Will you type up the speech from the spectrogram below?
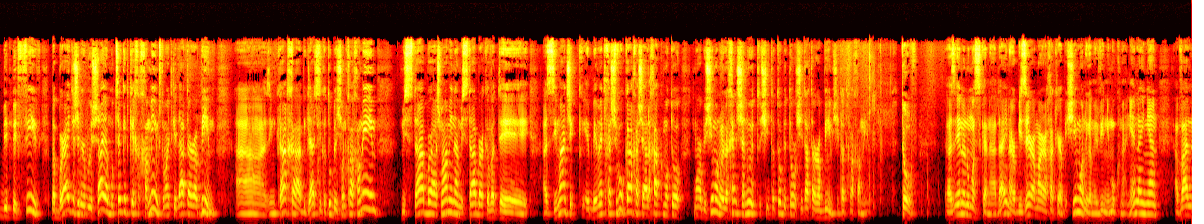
בפיו, בברייתא של רבי הושעיה, מוצגת כחכמים, זאת אומרת, כדעת הרבים. אז אם ככה, בגלל שזה כתוב בלשון חכמים, מסתברא, שמע מינא מסתברא כבתי, אז סימן שבאמת חשבו ככה שהלכה כמותו, כמו רבי שמעון, ולכן שנו את שיטתו בתור שיטת הרבים, שיטת חכמים. טוב, אז אין לנו מסקנה עדיין, רבי זר אמר הלכה כרבי שמעון, גם הביא נימוק מעניין לעניין, אבל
